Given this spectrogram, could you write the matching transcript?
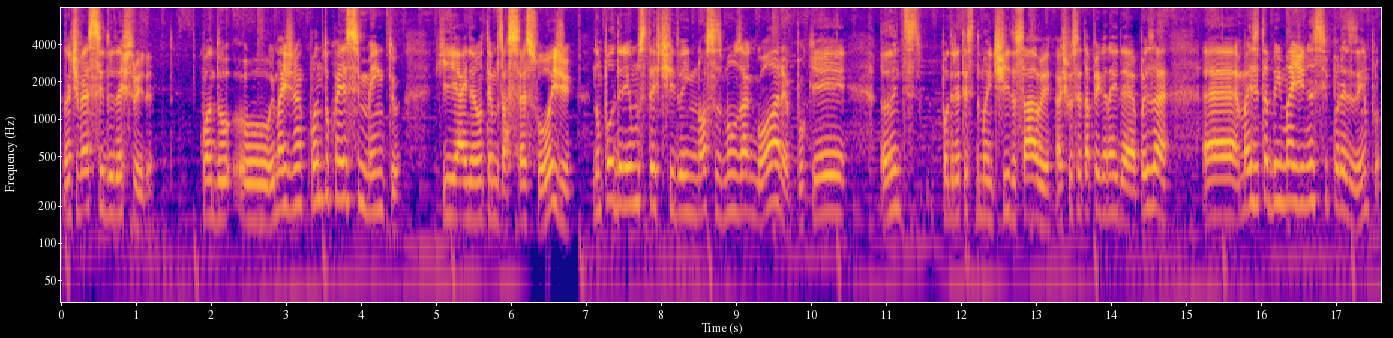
não tivesse sido destruída quando o, imagina quanto conhecimento que ainda não temos acesso hoje, não poderíamos ter tido em nossas mãos agora, porque antes poderia ter sido mantido, sabe? Acho que você tá pegando a ideia. Pois é, é mas e também imagina se, por exemplo,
